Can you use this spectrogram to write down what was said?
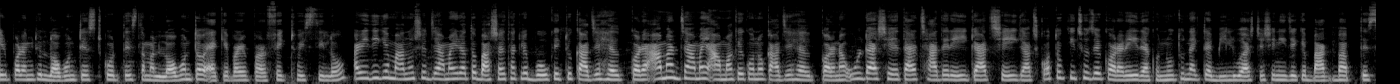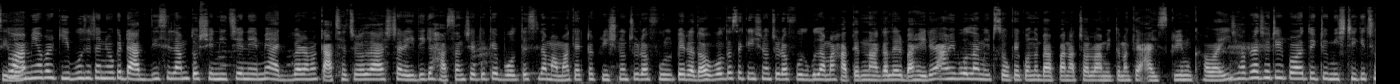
এরপর আমি একটু লবণ টেস্ট করতেছিলাম, আর লবণটাও একেবারে পারফেক্ট হয়েছিল আর এদিকে মানুষের জামাইরা তো বাসায় থাকলে বউকে একটু কাজে হেল্প করে। আমার জামাই আমাকে কোনো কাজে হেল্প করে না, উল্টা সে তার ছাদের এই গাছ, সেই গাছ, কত কিছু যে করার। এই দেখো নতুন একটা বিলু আসছে, সে নিজেকে বাঘ ভাবতেছিল। আমি আবার কি বুঝে জানি, ওকে ডাক দিছিলাম, তো সে নিচে নেমে একবার আমার কাছে চলে আসছে, আর এইদিকে হাসান সেতুকে বলতেছিলাম, আমাকে একটা কৃষ্ণচূড়া ফুল পেরে দাও। বলতেছে, কৃষ্ণচূড়া ফুলগুলো আমার হাতের নাগালের বাহিরে। আমি বললাম, ইটস ওকে, কোনো ব্যাপার না, চলো আমি তোমাকে আইসক্রিম খাওয়াই। ঝগড়াঝাটির পরে তো একটু মিষ্টি কিছু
